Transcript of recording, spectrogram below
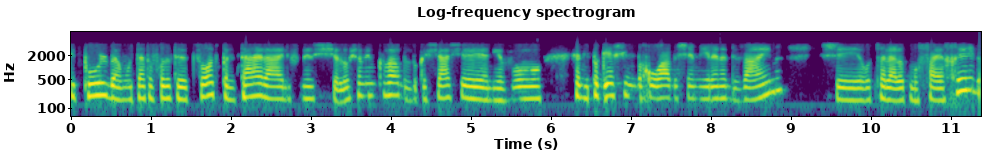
טיפול בעמותת הופכות את היוצרות, פנתה אליי לפני שלוש שנים כבר, בבקשה שאני אבוא, שאני אפגש עם בחורה בשם ילנה דוויין, שרוצה להעלות מופע יחיד,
